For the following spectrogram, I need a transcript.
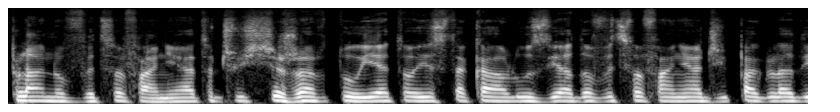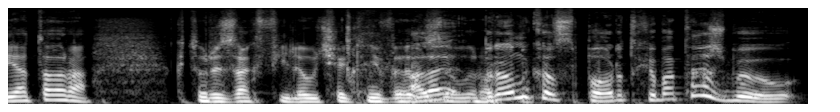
planów wycofania. Ja to oczywiście żartuję, to jest taka aluzja do wycofania Jeepa Gladiatora, który za chwilę ucieknie w Ale Bronco Sport chyba też był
